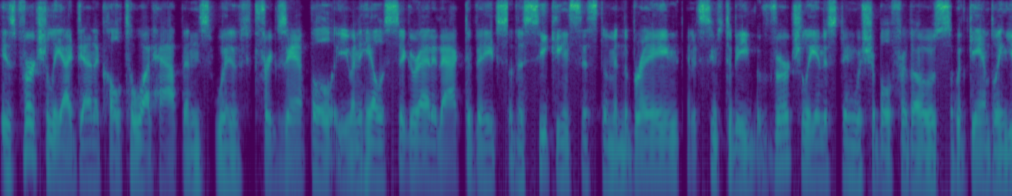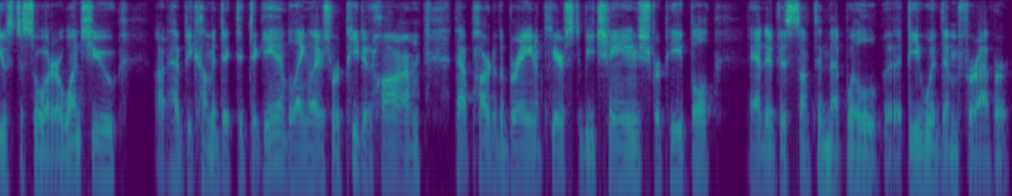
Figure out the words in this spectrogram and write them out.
is virtually identical to what happens with, for example, you inhale a cigarette, it activates the seeking system in the brain, and it seems to be virtually indistinguishable for those with gambling use disorder. Once you uh, have become addicted to gambling, there's repeated harm. That part of the brain appears to be changed for people, and it is something that will uh, be with them forever.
